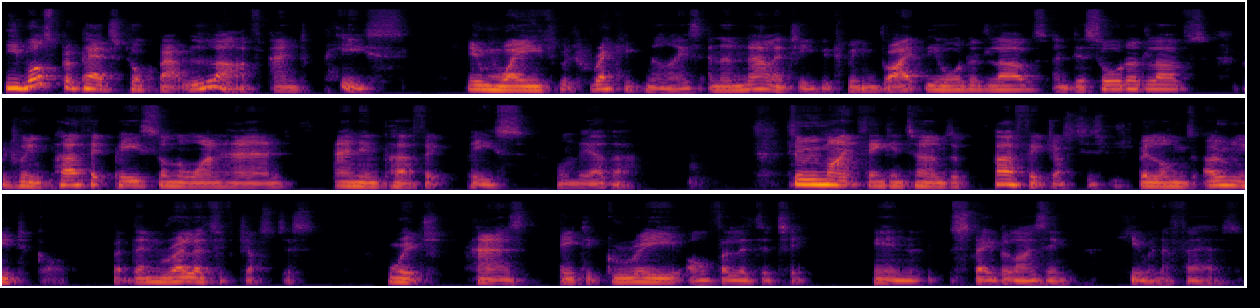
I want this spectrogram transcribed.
he was prepared to talk about love and peace in ways which recognize an analogy between rightly ordered loves and disordered loves, between perfect peace on the one hand and imperfect peace on the other. So we might think in terms of perfect justice, which belongs only to God, but then relative justice, which has a degree of validity in stabilizing human affairs.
